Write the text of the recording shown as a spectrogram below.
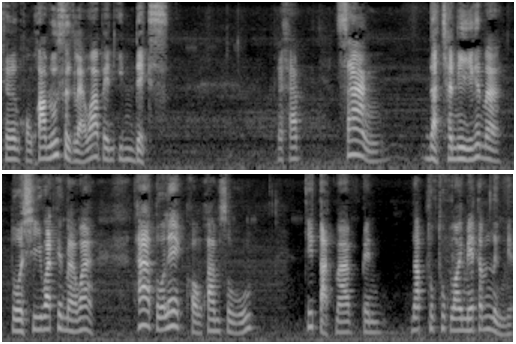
เชิงของความรู้สึกแหละว่าเป็นอินเด็กซ์นะครับ สร้างดัชนีขึ้นมา ตัวชี้วัดขึ้นมาว่า ถ้าตัวเลขของความสูงที่ตัดมาเป็นนับทุกๆร้อยเมตรน้ำหนึ่งเนี่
